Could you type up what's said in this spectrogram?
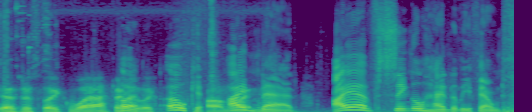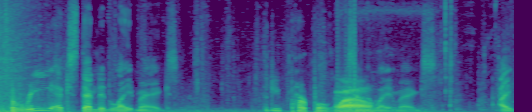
Yeah, it's just like what happened? Alright, Like, okay, um, I'm like- mad. I have single-handedly found three extended light mags. Three purple Wow. extended light mags. I.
